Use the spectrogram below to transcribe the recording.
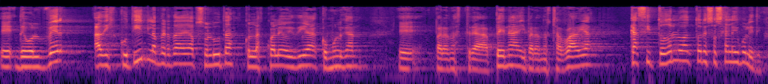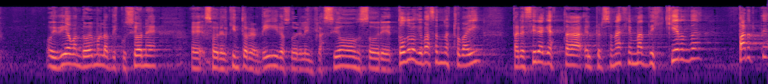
eh, de volver a discutir las verdades absolutas con las cuales hoy día comulgan eh, para nuestra pena y para nuestra rabia casi todos los actores sociales y políticos. Hoy día cuando vemos las discusiones eh, sobre el quinto retiro, sobre la inflación, sobre todo lo que pasa en nuestro país, pareciera que hasta el personaje más de izquierda parte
